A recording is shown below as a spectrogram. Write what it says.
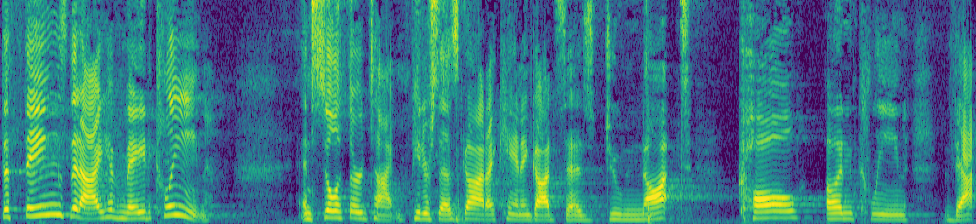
the things that I have made clean. And still a third time, Peter says, God, I can. And God says, Do not call unclean that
